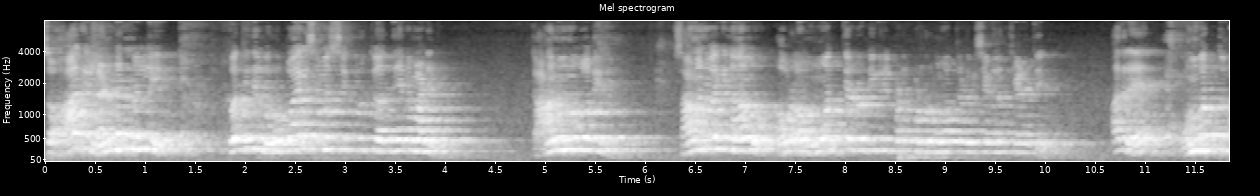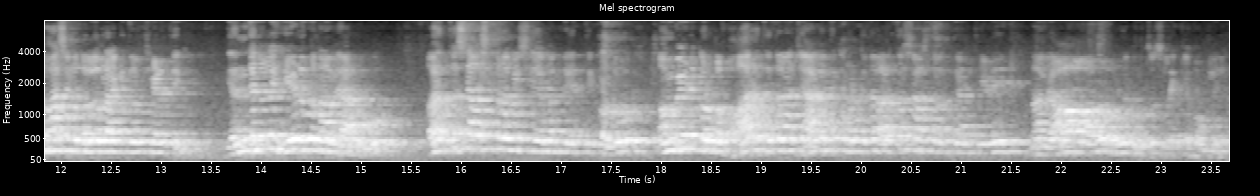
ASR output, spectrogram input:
ಸೊ ಹಾಗೆ ಲಂಡನ್ನಲ್ಲಿ ಗೊತ್ತಿದೆ ರೂಪಾಯಿ ಸಮಸ್ಯೆ ಕುರಿತು ಅಧ್ಯಯನ ಮಾಡಿದ್ರು. ಕಾನೂನು ಓದಿದ್ರು. ಸಾಮಾನ್ಯವಾಗಿ ನಾವು ಅವರು ಮೂವತ್ತೆರಡು ಡಿಗ್ರಿ ಪಡ್ಕೊಂಡ್ರು ಮೂವತ್ತೆರಡು ವಿಷಯಗಳಂತ ಹೇಳ್ತೀವಿ. ಆದರೆ ಒಂಬತ್ತು ಭಾಷೆಗಳು ಬಲ್ಲವರಾಗಿದ್ದು ಅಂತ ಹೇಳ್ತೀವಿ. ಎಂದೆಲ್ಲ ಹೇಳುವ ನಾವು ಯಾರು? ಅರ್ಥಶಾಸ್ತ್ರ ವಿಷಯವನ್ನು ಎತ್ತಿಕೊಂಡು ಅಂಬೇಡ್ಕರ್ ಒಬ್ಬ ಭಾರತದ ಜಾಗತಿಕ ಮಟ್ಟದ ಅರ್ಥಶಾಸ್ತ್ರಜ್ಞ ಅಂತ ಹೇಳಿ ನಾವು ಯಾರು ಅವರನ್ನು ಗುರುತಿಸಲಿಕ್ಕೆ ಹೋಗಲಿಲ್ಲ.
